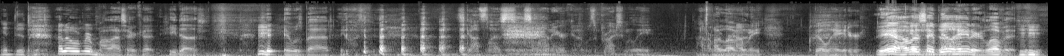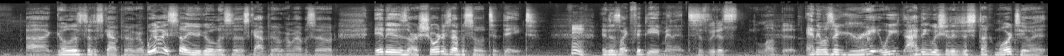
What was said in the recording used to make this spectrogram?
It did. I don't remember my last haircut. He does. Hmm. it was bad. Scott's last salon haircut was approximately, I don't I remember love how it. many. Bill Hader. Yeah, I'm gonna say Bill. Hader. Love it. uh, go listen to the Scott Pilgrim. We always tell you to go listen to the Scott Pilgrim episode. It is our shortest episode to date. Hmm. It is like 58 minutes. Because we just loved it. and it was a great we i think we should have just stuck more to it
